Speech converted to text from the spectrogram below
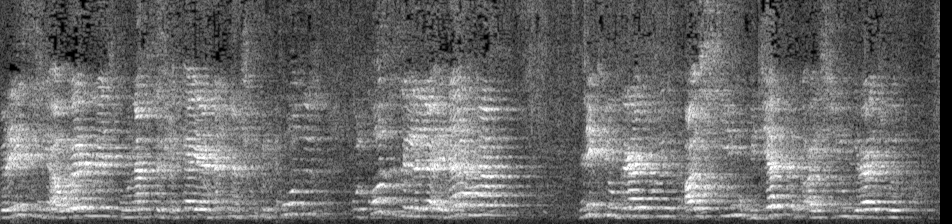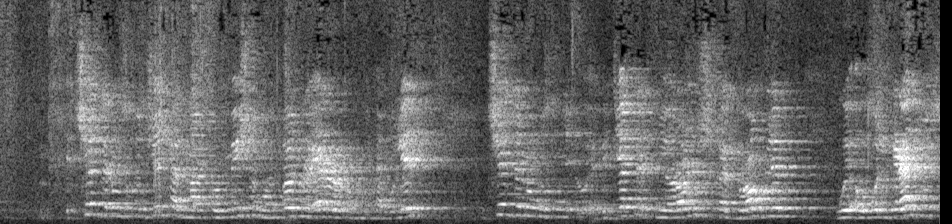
by raising awareness ونفس الحكاية إن إحنا نشوف ال causes وال causes اللي لقيناها نيكيو جراديويت اي سي يو بيدياتريك اي سي يو جراديويت children with congenital malformation و inborn error of metabolism. Children with pediatric neurological problem وال graduates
